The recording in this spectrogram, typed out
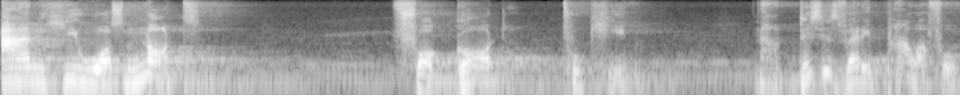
And he was not, for God took him. Now, this is very powerful.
